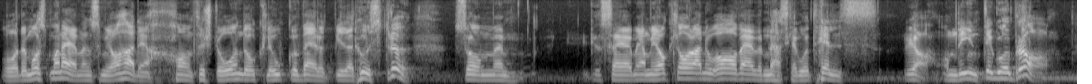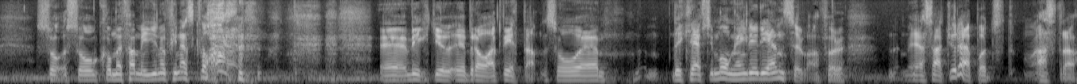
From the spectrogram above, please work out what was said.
Och då måste man även, som jag hade, ha en förstående och klok och välutbildad hustru som eh, säger att jag klarar nog av även om det här ska gå åt hels... Ja, om det inte går bra så, så kommer familjen att finnas kvar. eh, vilket ju är bra att veta. Så eh, det krävs ju många ingredienser. Va? För jag satt ju där på ett Astra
